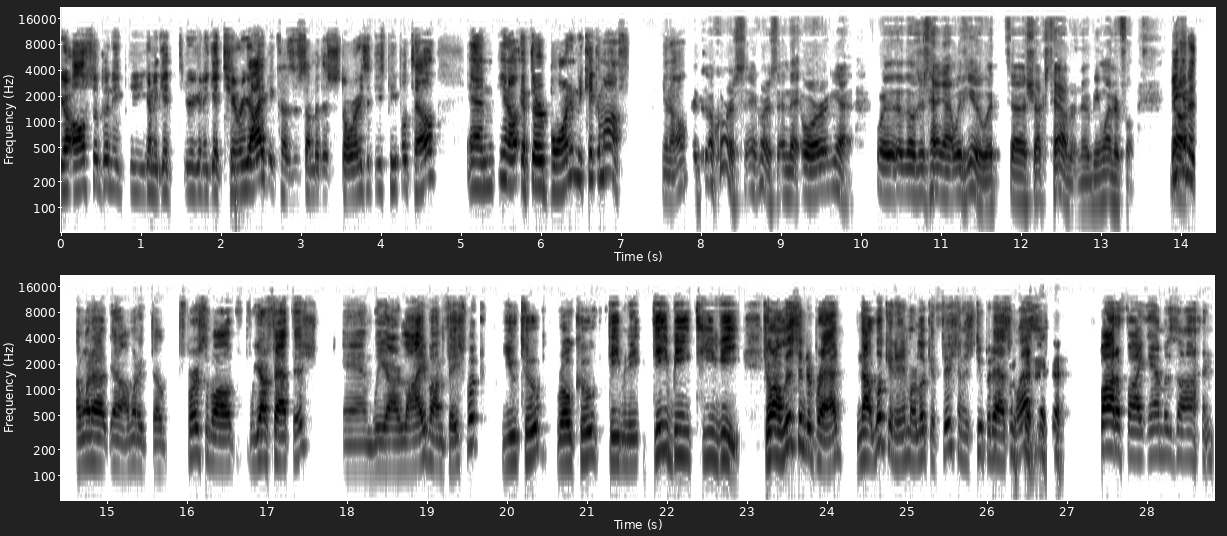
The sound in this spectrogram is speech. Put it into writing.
You're also going to you're going to get you're going to get teary eyed because of some of the stories that these people tell. And you know, if they're born, and we kick them off. You know, of course, of course, and they, or yeah, or they'll just hang out with you at uh, Shucks Tavern. It would be wonderful. Speaking of, I want to, you know, I want to. First of all, we are Fatfish, and we are live on Facebook, YouTube, Roku, DB, DBTV. If you want to listen to Brad, not look at him or look at fish and his stupid ass glasses, Spotify, Amazon,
